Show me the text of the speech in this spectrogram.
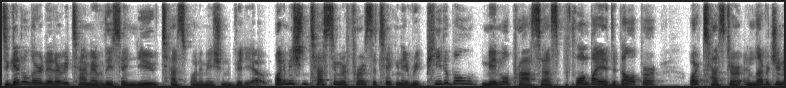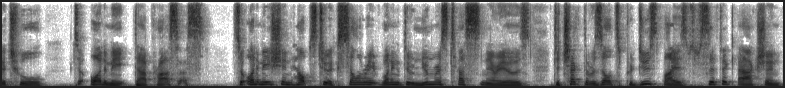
to get alerted every time I release a new test automation video. Automation testing refers to taking a repeatable manual process performed by a developer or tester and leveraging a tool to automate that process. So automation helps to accelerate running through numerous test scenarios to check the results produced by a specific action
